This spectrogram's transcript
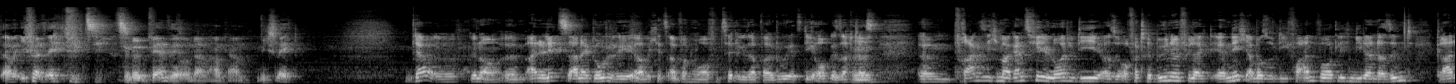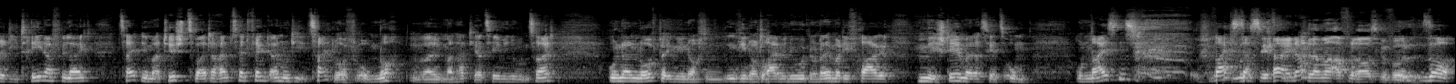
Aber ich fand es echt witzig, dass sie mit dem Fernseher unter den Arm kamen. Nicht schlecht. Ja, äh, genau. Ähm, Eine letzte Anekdote, die habe ich jetzt einfach nur auf den Zettel gesagt, weil du jetzt die auch gesagt hast. Ähm, fragen sich immer ganz viele Leute, die, also auf der Tribüne vielleicht eher nicht, aber so die Verantwortlichen, die dann da sind, gerade die Trainer vielleicht, Zeitnehmertisch, zweite Halbzeit fängt an und die Zeit läuft oben noch, weil man hat ja zehn Minuten Zeit. Und dann läuft da irgendwie noch, irgendwie noch drei Minuten und dann immer die Frage, hm, wie stellen wir das jetzt um? Und meistens weiß das keiner. Klammeraffen rausgefunden. So,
